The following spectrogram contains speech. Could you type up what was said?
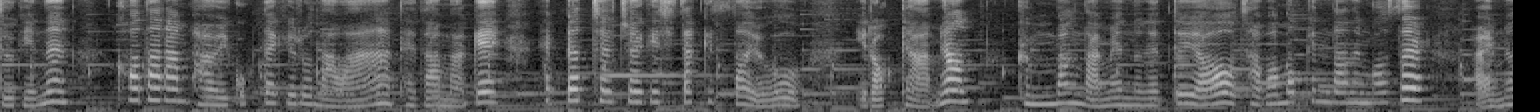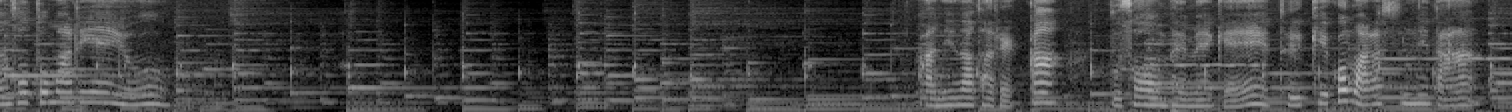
메뚜기는 커다란 바위 꼭대기로 나와 대담하게 햇볕을 쬐기 시작했어요. 이렇게 하면 금방 남의 눈에 뜨여 잡아먹힌다는 것을 알면서도 말이에요. 아니나 다를까 무서운 뱀에게 들키고 말았습니다.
